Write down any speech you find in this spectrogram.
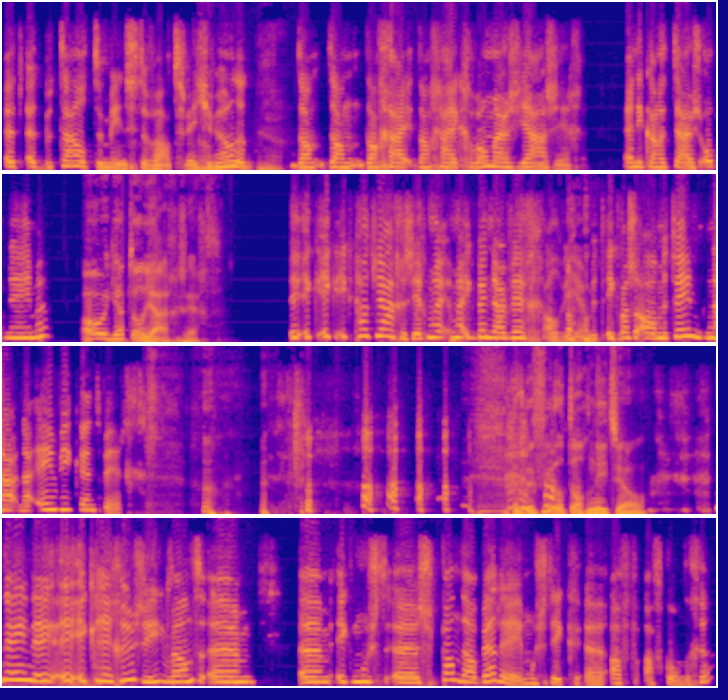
het, het betaalt tenminste wat, weet je wel. Dan, Ja. dan, dan, dan, ga, ik- dan ga ik gewoon maar eens ja zeggen. En ik kan het thuis opnemen. Oh, je hebt al ja gezegd. Ik, ik, ik had ja gezegd, maar, maar ik ben daar weg alweer. Met, ik was al meteen na, na één weekend weg. Het beviel toch niet zo. Nee, nee, ik, kreeg ruzie, want ehm, ehm, ik moest eh Spandau Ballet moest ik, eh, af, afkondigen.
